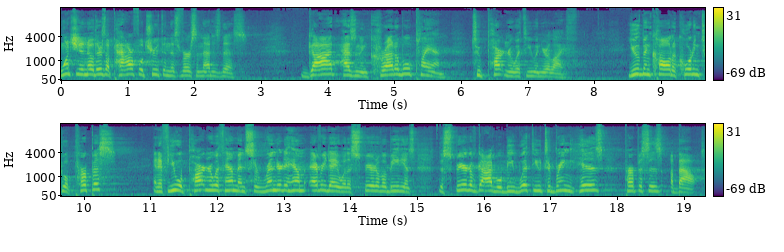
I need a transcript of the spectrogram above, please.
I want you to know there's a powerful truth in this verse, and that is this God has an incredible plan to partner with you in your life. You've been called according to a purpose. And if you will partner with Him and surrender to Him every day with a spirit of obedience, the Spirit of God will be with you to bring His purposes about.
